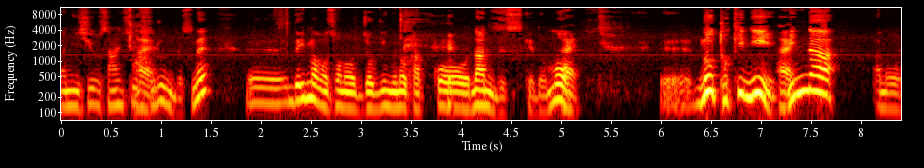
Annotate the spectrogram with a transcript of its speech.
まあ、2周3周するんですね、えーで、今もそのジョギングの格好なんですけども、はいえーの時に、はいみんな、あの、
